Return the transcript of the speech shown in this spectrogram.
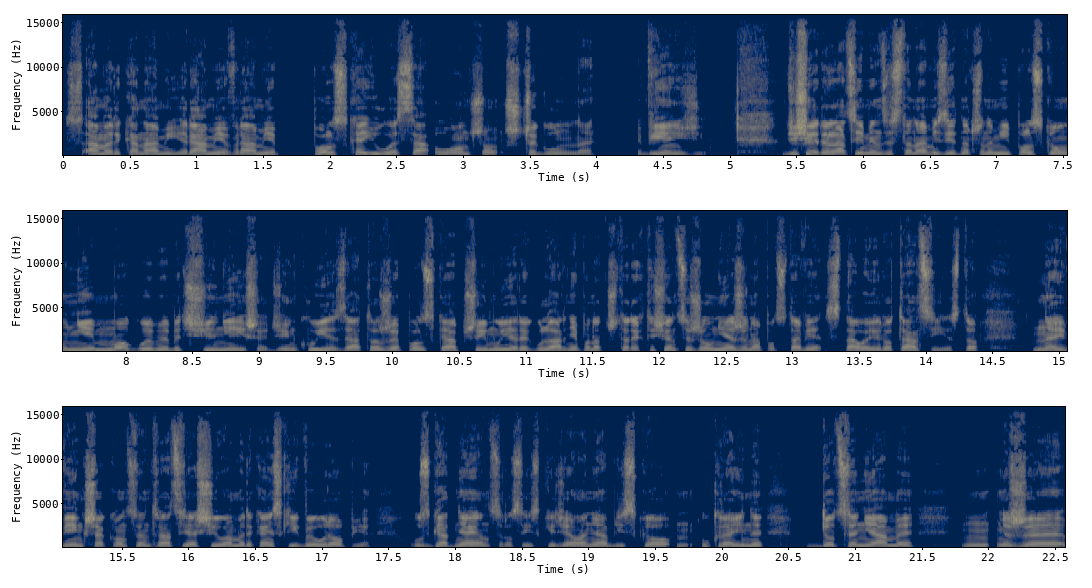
z Amerykanami ramię w ramię, Polskę i USA łączą szczególne więzi. Dzisiaj relacje między Stanami Zjednoczonymi i Polską nie mogłyby być silniejsze. Dziękuję za to, że Polska przyjmuje regularnie ponad 4 tysięcy żołnierzy na podstawie stałej rotacji. Jest to największa koncentracja sił amerykańskich w Europie. Uzgadniając rosyjskie działania blisko Ukrainy, doceniamy, mm, że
